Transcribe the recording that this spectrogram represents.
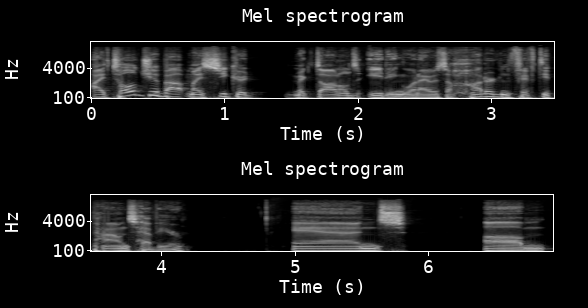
I told you about my secret McDonald's eating when I was 150 pounds heavier and um,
